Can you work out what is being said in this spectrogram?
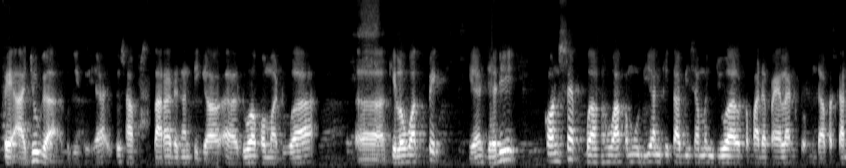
VA juga begitu ya. Itu setara dengan 2,2 uh, kilowatt peak ya. Jadi konsep bahwa kemudian kita bisa menjual kepada PLN untuk mendapatkan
